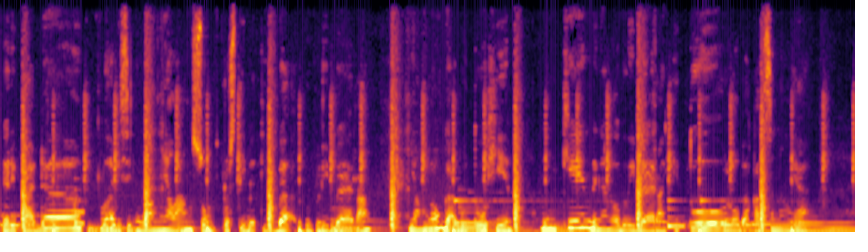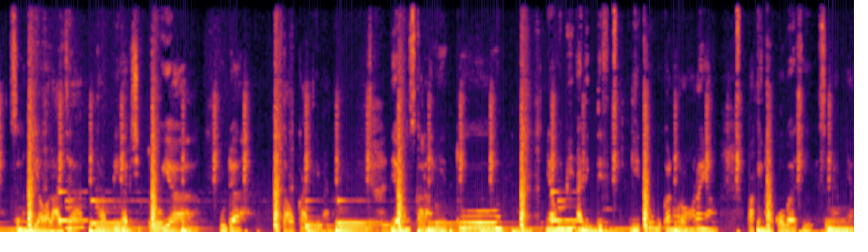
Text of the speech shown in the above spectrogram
Daripada lo habisin uangnya langsung terus tiba-tiba lo beli barang yang lo nggak butuhin. Mungkin dengan lo beli barang itu lo bakal seneng ya, seneng di awal aja. Tapi habis itu ya udah, lo tahu kan gimana? Zaman sekarang itu yang lebih adiktif gitu bukan orang-orang yang pakai narkoba sih sebenarnya.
